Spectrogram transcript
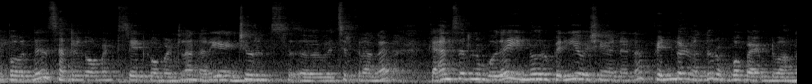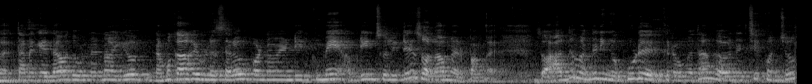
இப்போ வந்து சென்ட்ரல் கவர்மெண்ட் ஸ்டேட் கவர்மெண்ட்லாம் நிறைய இன்சூரன்ஸ் வச்சுருக்குறாங்க. கேன்சர்னும் போதே இன்னொரு பெரிய விஷயம் என்னென்னா பெண்கள் வந்து ரொம்ப பயப்படுவாங்க. தனக்கு ஏதாவது ஒன்றுன்னா ஐயோ நமக்காக இவ்வளோ செலவு பண்ண வேண்டியிருக்குமே அப்படின்னு சொல்லிட்டு சொல்லாமல் இருப்பாங்க. ஸோ அது வந்து நீங்கள் கூட இருக்கிறவங்க தான் கவனித்து கொஞ்சம்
